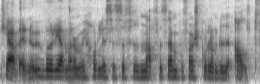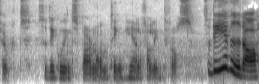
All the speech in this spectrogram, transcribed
kläder nu i början när de håller sig så fina. För sen på förskolan blir allt fult. Så det går inte att spara någonting, i alla fall inte för oss. Så det är vi idag.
